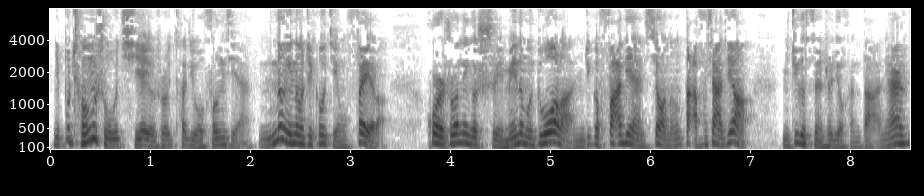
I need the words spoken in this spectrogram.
你不成熟，企业有时候它就有风险，你弄一弄这口井废了，或者说那个水没那么多了，你这个发电效能大幅下降。你这个损失就很大，你还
